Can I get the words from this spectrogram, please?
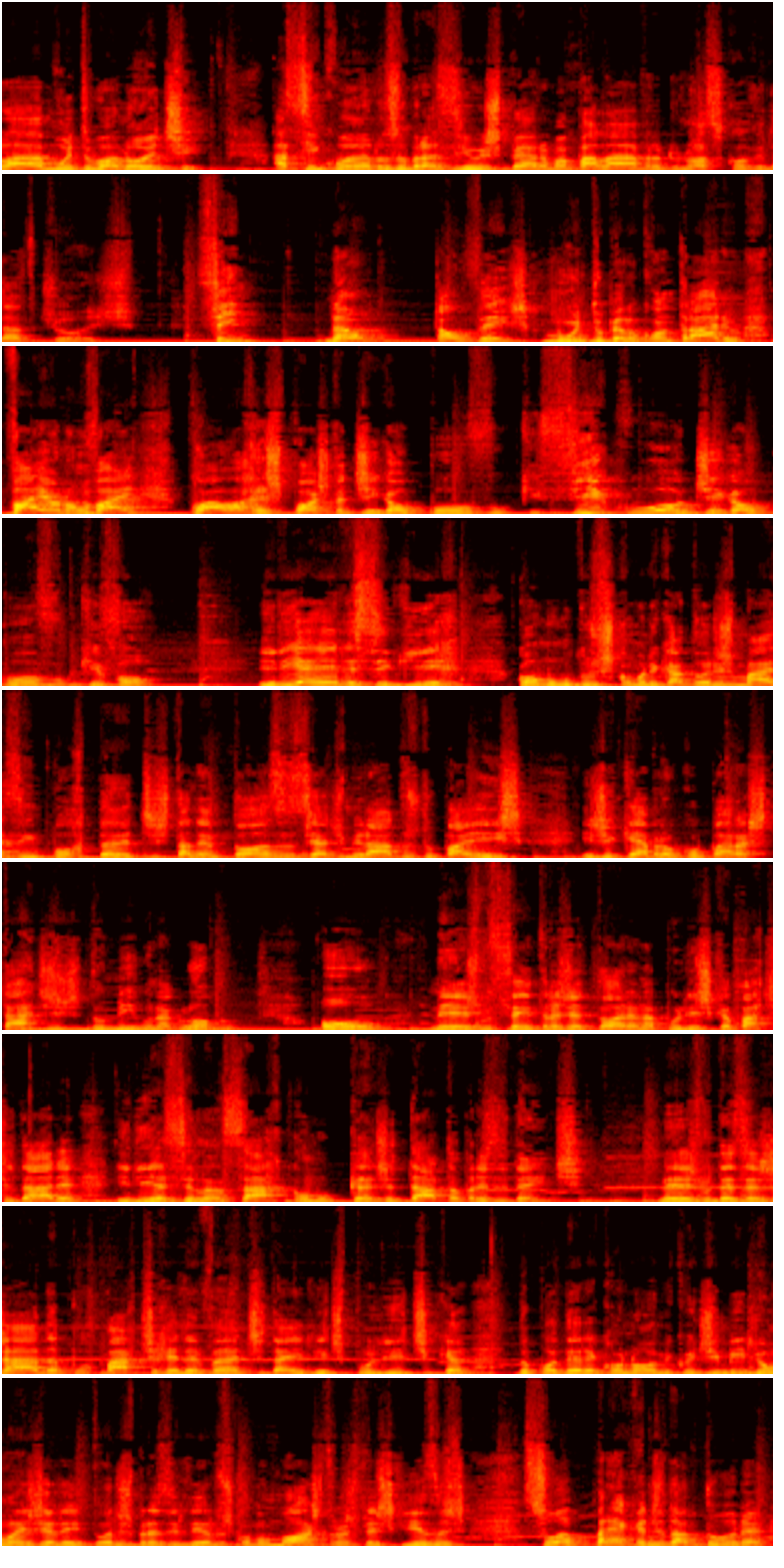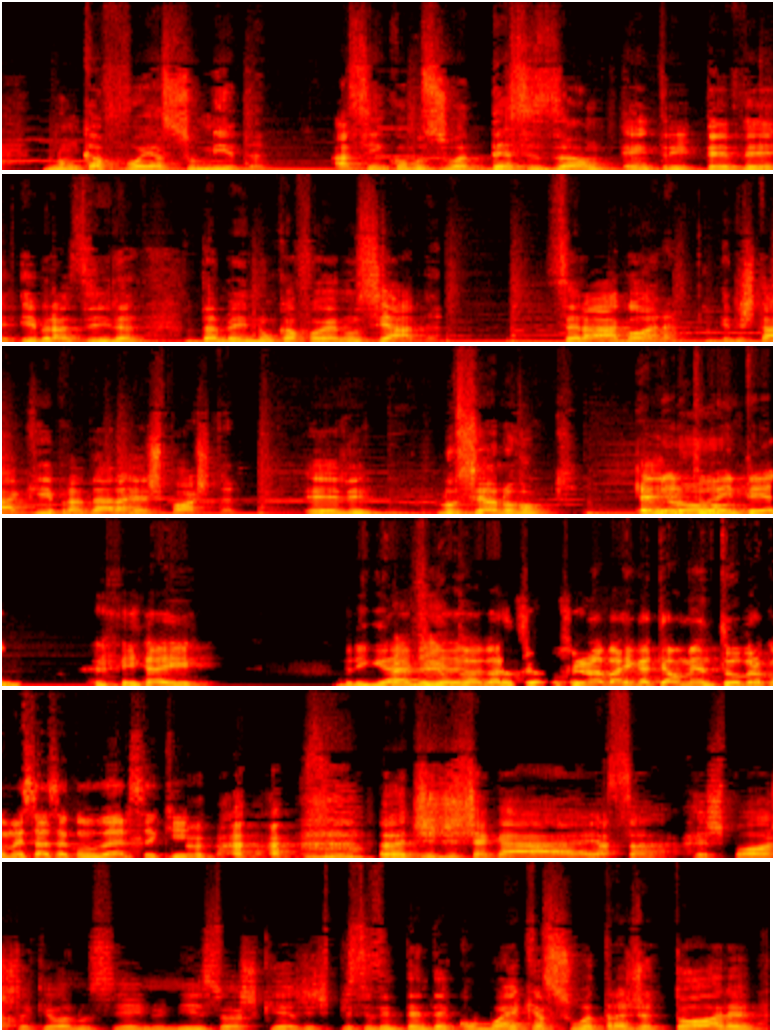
Olá, muito boa noite. Há cinco anos o Brasil espera uma palavra do nosso convidado de hoje. Sim? Não? Talvez? Muito pelo contrário? Vai ou não vai? Qual a resposta? Diga ao povo que fico ou diga ao povo que vou? Iria ele seguir como um dos comunicadores mais importantes, talentosos e admirados do país e de quebra ocupar as tardes de domingo na Globo? Ou, mesmo sem trajetória na política partidária, iria se lançar como candidato a presidente? Mesmo desejada por parte relevante da elite política, do poder econômico e de milhões de eleitores brasileiros, como mostram as pesquisas, sua pré-candidatura nunca foi assumida. Assim como sua decisão entre TV e Brasília também nunca foi anunciada. Será agora. Ele está aqui para dar a resposta. Ele, Luciano Huck. Ei, Lu. hein, Pedro? E aí? Obrigado. Agora o frio na barriga até aumentou para começar essa conversa aqui. Antes de chegar a essa resposta que eu anunciei no início, eu acho que a gente precisa entender como é que a sua trajetória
